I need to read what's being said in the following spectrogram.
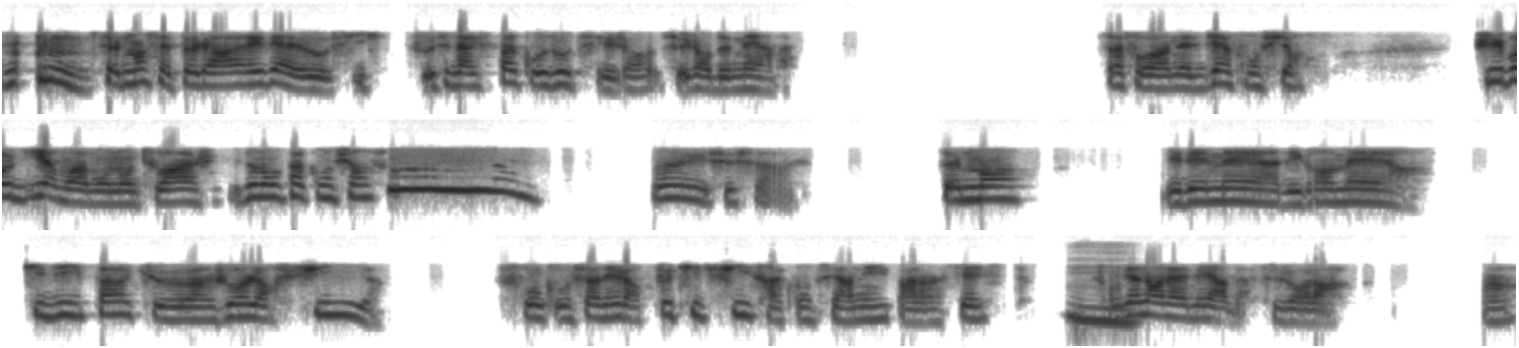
Seulement, ça peut leur arriver à eux aussi. Parce que ça n'arrive pas qu'aux autres, ce genre, ce genre de merde. Ça, faut en être bien conscient. J'ai beau le dire, moi, à mon entourage, ils n'en ont pas confiance. Oui c'est ça. Seulement, il y a des mères, des grands-mères qui ne disent pas qu'un jour leurs filles seront concernées, leur petite fille sera concernée par l'inceste. Ils sont Hmm. bien dans la merde ce jour-là. Hein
